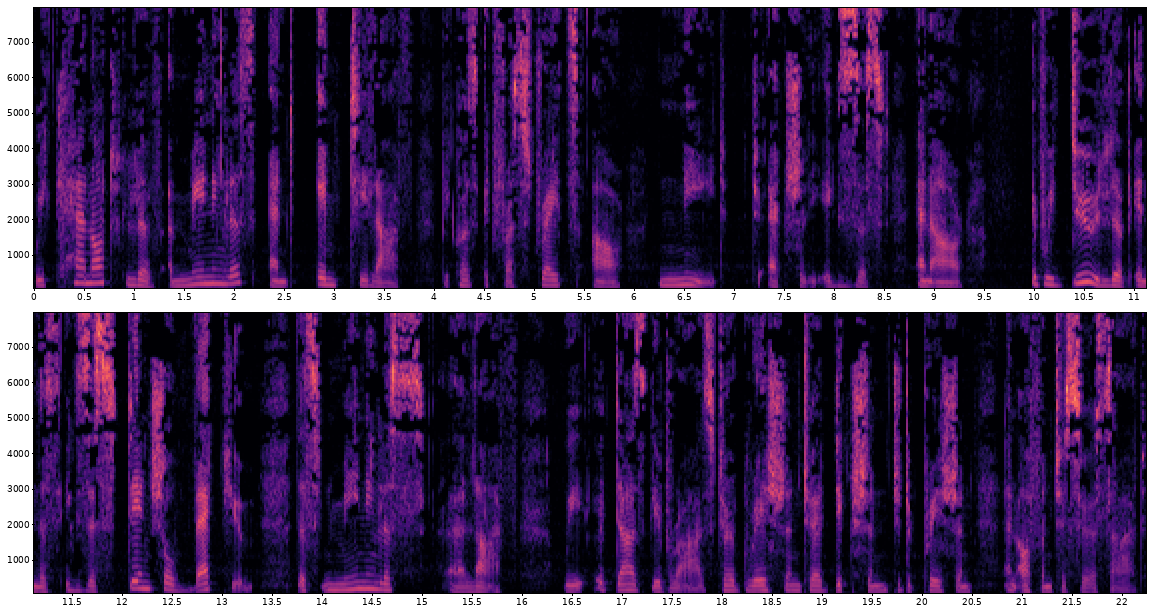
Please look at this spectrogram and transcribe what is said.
We cannot live a meaningless and empty life because it frustrates our need to actually exist and our if we do live in this existential vacuum, this meaningless uh, life, we, it does give rise to aggression, to addiction, to depression, and often to suicide.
